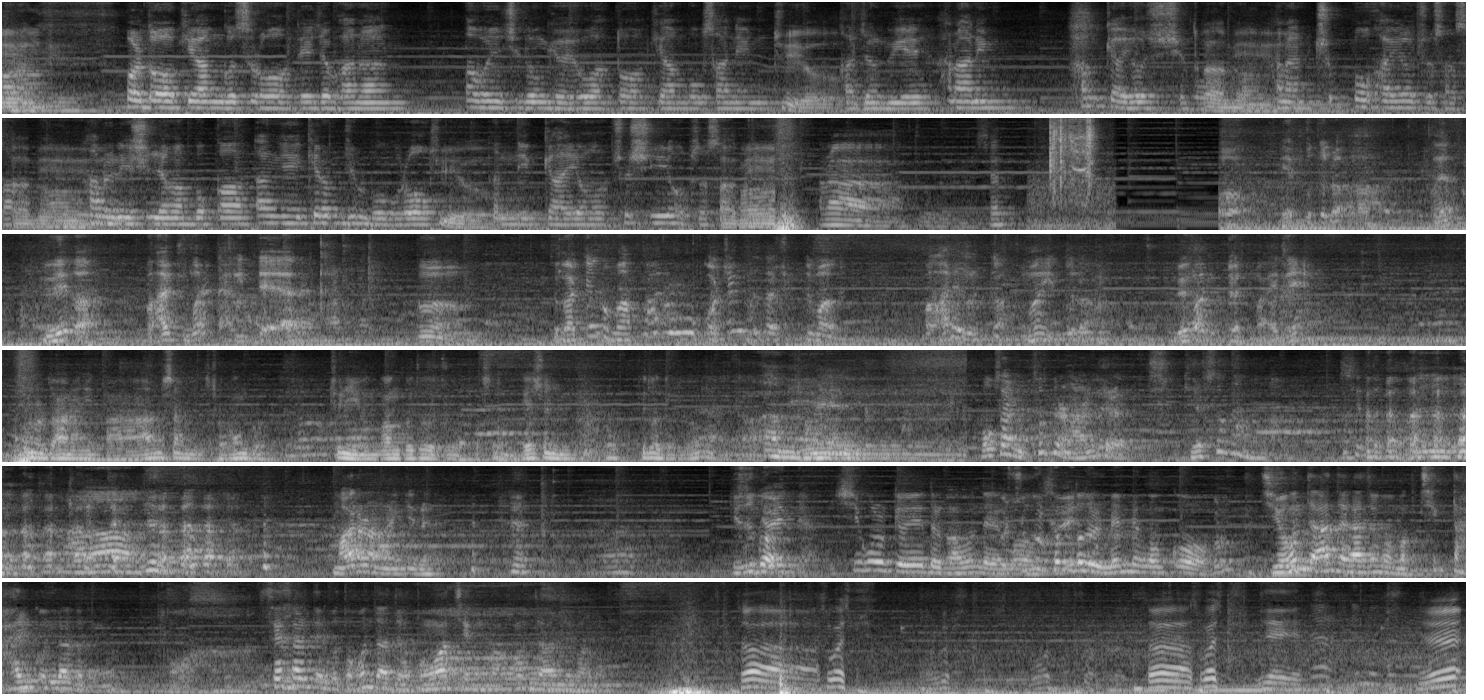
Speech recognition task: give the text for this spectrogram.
오늘도 귀한 것으로 대접하는 아버지 지동교회와 또 귀한 목사님. 가정 위에 하나님 함께하여 주시고 아멘. 하나님 축복하여 주소서 아멘. 하늘의 신령한 복과 땅의 기름진 복으로 주여. 덧입게 하여 주시옵소서. 아멘. 하나, 둘, 셋. 예쁘더라. 네? 교회가 마을 중간에 딱 있대. 어. 들어갈 때는 막 아유 꼴찌다 싶더만 마을에 그러니까 그만 있더라. 외곽 때 많이 돼. 오늘도 하나님 감사합니다. 좋은 거 주님 영광 거두어주고 계속 예수님 꼭 기도드리옵나이다. 아멘. 목사님 투표를 안 하는 거라 결석하나? 아, 말을 안 하는 길에. 기숙교회인데. 시골 교회들 가운데 그뭐 시골 성도들 몇 명 없고. 지 혼자 앉아가지고 막 책 다 읽고 이러거든요. 세 살 때부터 혼자 앉아 동화책 막 혼자 앉아가지고. 자 수고하십시오 자 수고하십시오 예 예. 예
